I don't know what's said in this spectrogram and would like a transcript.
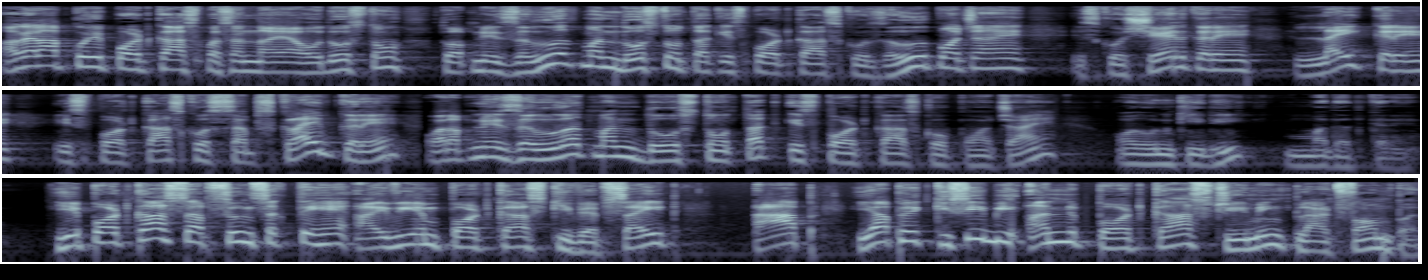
अगर आपको ये पॉडकास्ट पसंद आया हो दोस्तों तो अपने जरूरतमंद दोस्तों तक इस पॉडकास्ट को ज़रूर पहुंचाएँ, इसको शेयर करें लाइक करें, इस पॉडकास्ट को सब्सक्राइब करें और अपने जरूरतमंद दोस्तों तक इस पॉडकास्ट को पहुंचाएँ और उनकी भी मदद करें। ये पॉडकास्ट आप सुन सकते हैं आईवीएम पॉडकास्ट की वेबसाइट ऐप या फिर किसी भी अन्य पॉडकास्ट स्ट्रीमिंग प्लेटफॉर्म पर।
